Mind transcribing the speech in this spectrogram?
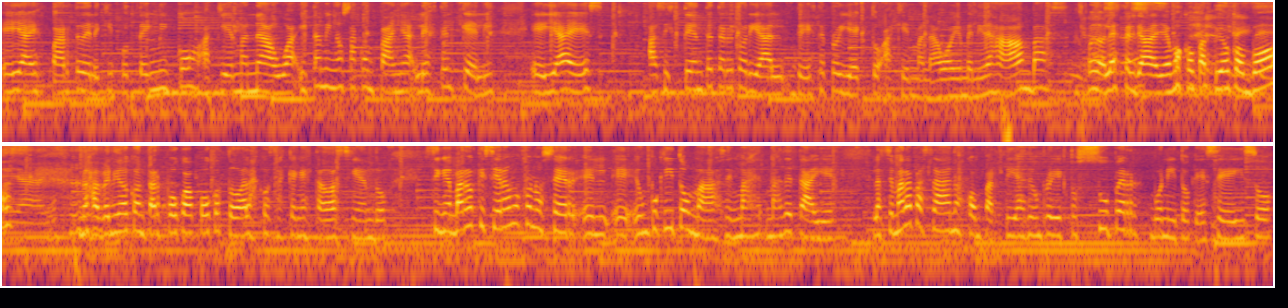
Ella es parte del equipo técnico aquí en Managua y también nos acompaña Lester Kelly. Ella es asistente territorial de este proyecto aquí en Managua. Bienvenidas a ambas. Bueno, Lester, ya, hemos compartido con vos. Nos ha venido a contar poco a poco todas las cosas que han estado haciendo. Sin embargo, quisiéramos conocer eh, un poquito más, en más, más detalle. La semana pasada nos compartías de un proyecto súper bonito que se hizo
